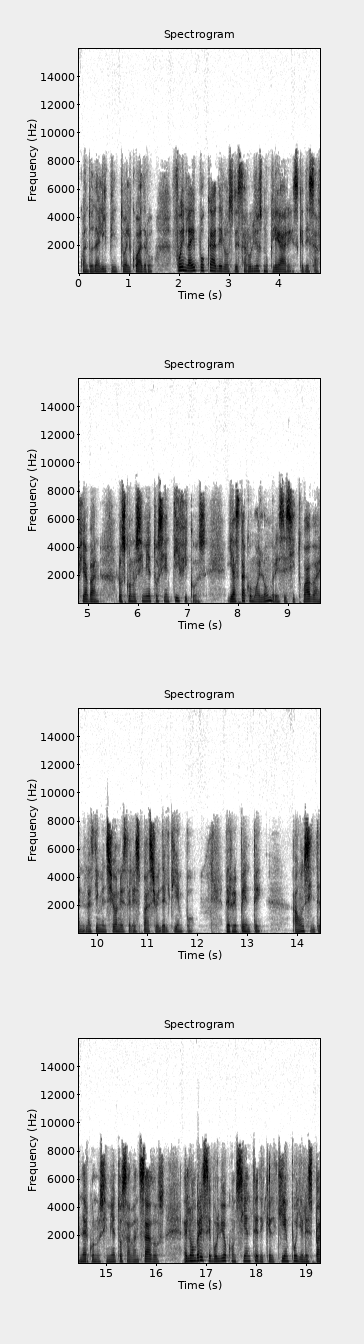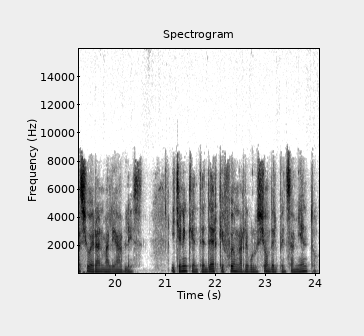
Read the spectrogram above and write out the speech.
cuando Dalí pintó el cuadro, fue en la época de los desarrollos nucleares que desafiaban los conocimientos científicos y hasta como el hombre se situaba en las dimensiones del espacio y del tiempo. De repente, aún sin tener conocimientos avanzados, el hombre se volvió consciente de que el tiempo y el espacio eran maleables. Y tienen que entender que fue una revolución del pensamiento.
